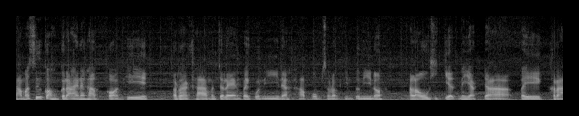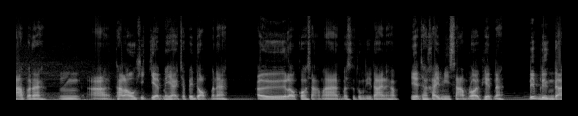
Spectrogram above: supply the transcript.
สามารถซื้อก่อนก็ได้นะครับ ก่อนที่ราคามันจะแรงไปกว่านี้นะครับผมสำหรับหินตัวนี้เนาะถ้าเราขี้เกียจไม่อยากจะไปคราฟนะอืมอ่าถ้าเราขี้เกียจไม่อยากจะไปดรอปนะ เออเราก็สามารถมาซื้อตรงนี้ได้นะครับเนี่ยถ้าใครมี 300 เพชรนะรีบดึงได้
